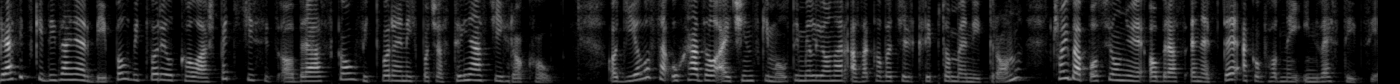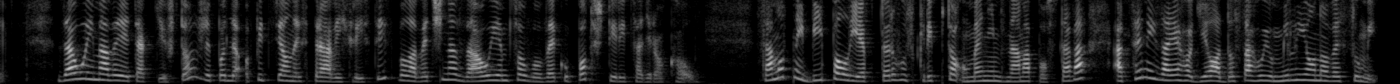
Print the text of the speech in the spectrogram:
Grafický dizajner Beeple vytvoril koláž 5000 obrázkov vytvorených počas 13 rokov. O dielo sa uchádzal aj čínsky multimilionár a zakladateľ kryptomeny Tron, čo iba posilňuje obraz NFT ako vhodnej investície. Zaujímavé je taktiež to, že podľa oficiálnej správy Christis bola väčšina záujemcov vo veku pod 40 rokov. Samotný Beeple je v trhu s kryptoumením známa postava a ceny za jeho diela dosahujú miliónové sumy,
